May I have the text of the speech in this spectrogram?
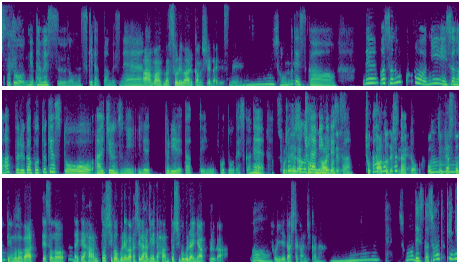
ことをね、試すのも好きだったんですね。あまあまあ、それはあるかもしれないですね。うーん、そうですか。で、まあ、その頃に、そのアップルがポッドキャストを iTunes に入れ、取り入れたっていうことですかね。そちょっとそれがちょっのタイミングですか？ちょっと後ですね。ポッドキャストっていいうものがあって、そのうん大体半年後ぐらい、私が始めた半年後ぐらいにアップルがうん。取り入れ出した感じかな。うそうですか。その時に、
